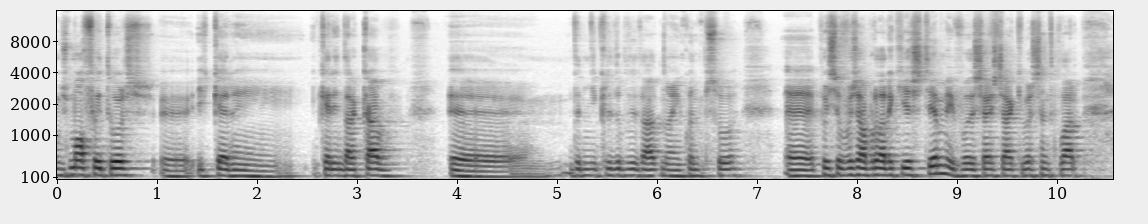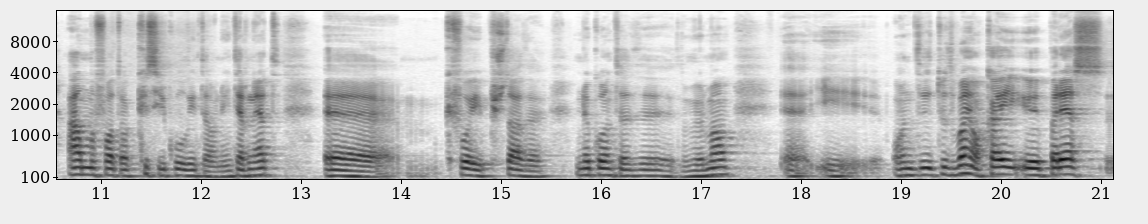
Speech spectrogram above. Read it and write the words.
uns malfeitores uh, e querem, querem dar cabo da minha credibilidade não é? enquanto pessoa Uh, por isso eu vou já abordar aqui este tema e vou deixar já aqui bastante claro. Há uma foto que circula então na internet uh, que foi postada na conta de, do meu irmão, uh, e, onde tudo bem, ok, parece,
